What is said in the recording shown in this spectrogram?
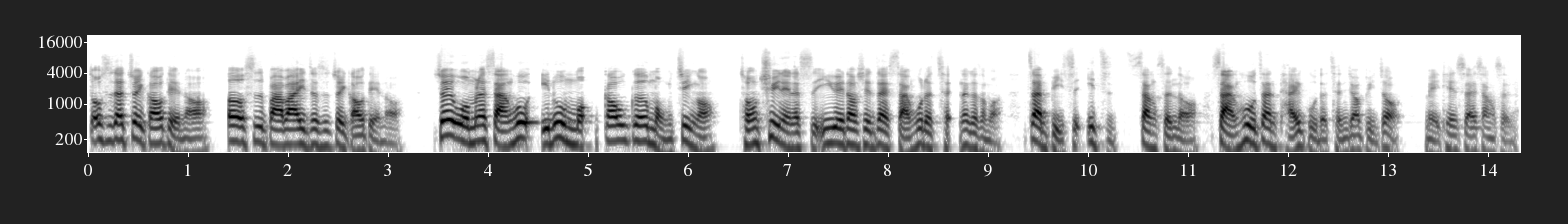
都是在最高点哦，二四八八一这是最高点哦。所以我们的散户一路猛高歌猛进哦，从去年的十一月到现在，散户的成那个什么。占比是一直上升的哦，散户占台股的成交比重每天是在上升的。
